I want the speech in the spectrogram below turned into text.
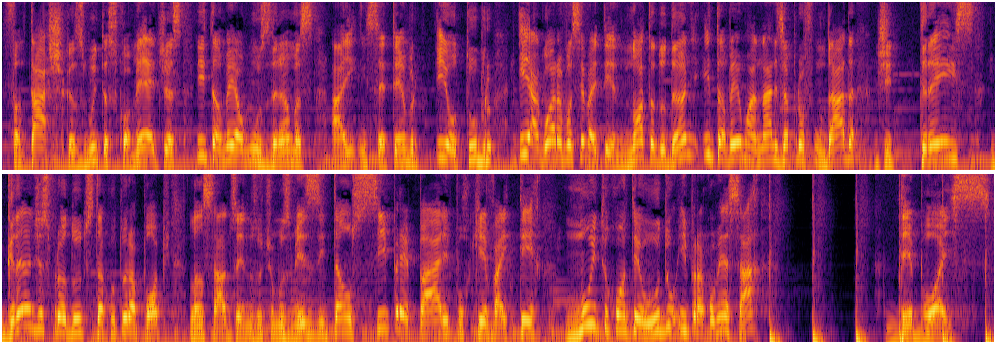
fantásticas, muitas comédias e também alguns dramas aí em setembro e outubro. E agora você vai ter nota do Dani e também uma análise aprofundada de três grandes produtos da cultura pop lançados aí nos últimos meses. Então se prepare porque vai ter muito conteúdo e para começar, The Boys.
